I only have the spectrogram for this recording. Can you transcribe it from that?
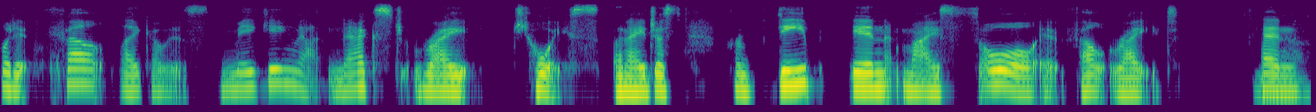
but it felt like I was making that next right choice. And I just, from deep in my soul, it felt right. Yeah. And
